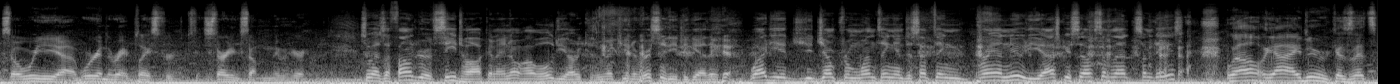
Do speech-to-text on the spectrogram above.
so we uh, we're in the right place for starting something new here. So, as a founder of Seed Hawk, and I know how old you are because we went to university together, yeah. why do you, you jump from one thing into something brand new? Do you ask yourself some of that some days? well, yeah, I do because it's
